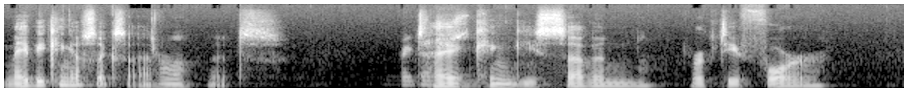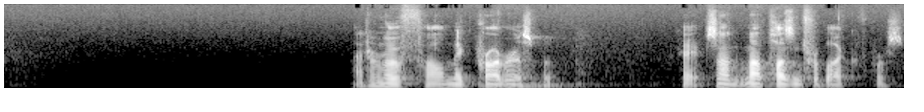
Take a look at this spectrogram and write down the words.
Maybe king f6. I don't know. It's take king e7, rook d4. I don't know if I'll make progress, but okay, it's not not pleasant for black, of course.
